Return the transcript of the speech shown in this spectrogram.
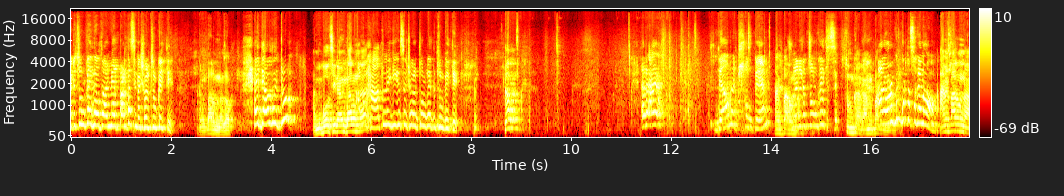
একটু চুলকাই দাও তো আমি আর পারতেছি না শরীর চুলকাইতে। আমি পারুম না যাও। এই দাও তো একটু। আমি বলছি না আমি পারুম না। হাত লেগে গেছে শরীর চুলকাইতে চুলকাইতে। যাও। আরে দাও না একটু আমি না। চুলকাইতেছে। চুলকাক আমি পারুম ওরকম করতেছো কেন? আমি পারুম না।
